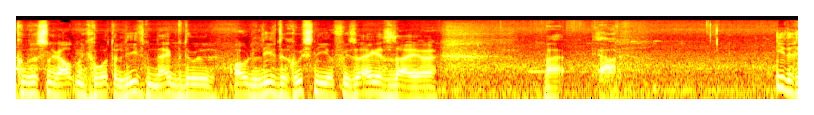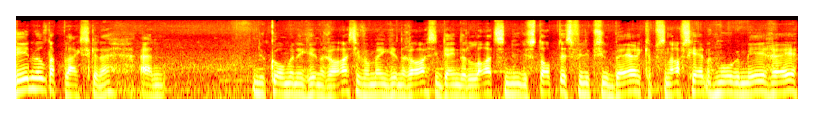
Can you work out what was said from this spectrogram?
koers is nog altijd mijn grote liefde. Hè. Ik bedoel, oude liefde roest niet, of hoe zeggen ze dat? Je... Maar ja, iedereen wil dat plekje. Hè. En nu komen een generatie van mijn generatie, ik denk dat de laatste nu gestopt is, Philippe Gilbert. Ik heb zijn afscheid nog mogen meerijden.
